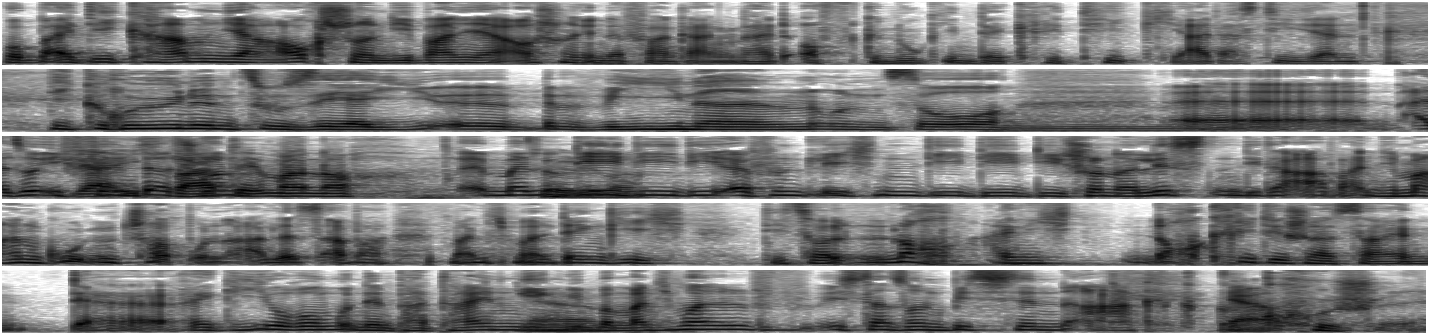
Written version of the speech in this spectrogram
Wobei die kamen ja auch schon, die waren ja auch schon in der Vergangenheit oft genug in der Kritik, ja, dass die dann die Grünen zu sehr äh, bewienern und so. Hm. Äh, also ich ja, finde ich warte schon, immer noch. Äh, man, die, die, die öffentlichen, die, die, die Journalisten, die da arbeiten, die machen einen guten Job und alles, aber manchmal denke ich, die sollten noch eigentlich noch kritischer sein der Regierung und den Parteien gegenüber. Ja. Manchmal ist da so ein bisschen arg Kuschel. Ja.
